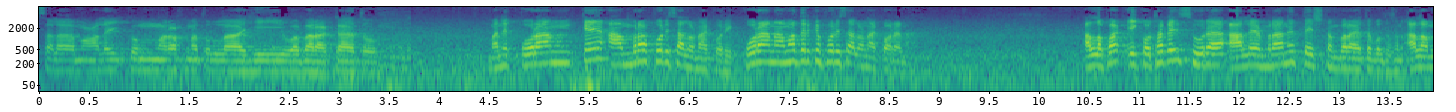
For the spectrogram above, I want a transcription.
আসসালামু আলাইকুম রহমতুল্লাহি মানে কোরআনকে আমরা পরিচালনা করি, কোরআন আমাদেরকে পরিচালনা করে না। আল্লাপাক এই কথাটাই সুরা আল ইমরানের তেইশ নম্বর আয়তে বলতেছেন, আলম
